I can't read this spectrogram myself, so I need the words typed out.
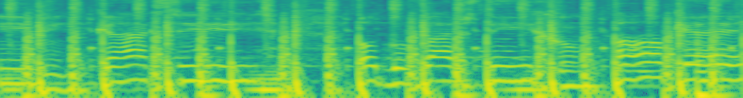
mi kak si Odgovaraš tihom, okej okay.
